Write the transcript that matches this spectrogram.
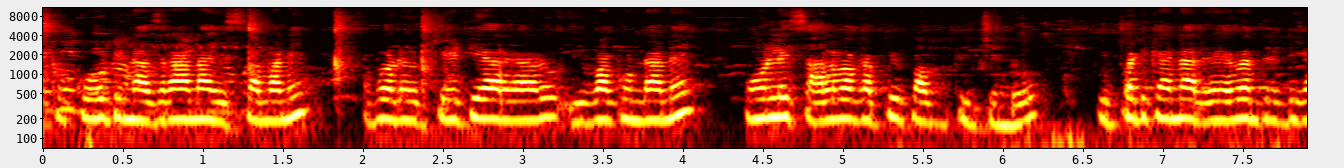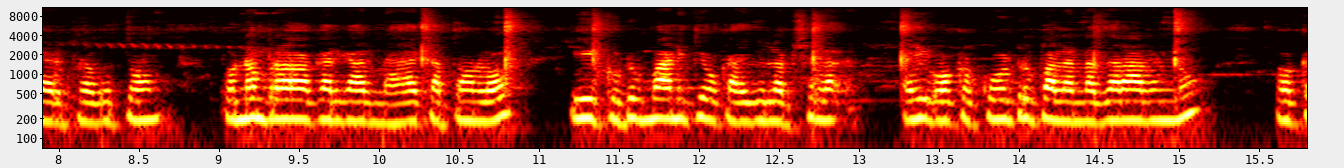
ఒక కోటి నజరానా ఇస్తామని అప్పుడు కేటీఆర్ గారు ఇవ్వకుండానే ఓన్లీ సాల్వ కప్పి పంపించిండు. ఇప్పటికైనా రేవంత్ రెడ్డి గారి ప్రభుత్వం పొన్నం ప్రభాకర్ గారి నాయకత్వంలో ఈ కుటుంబానికి ఒక ఐదు లక్షల ఐ- ఒక కోటి రూపాయల నజరాలను ఒక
